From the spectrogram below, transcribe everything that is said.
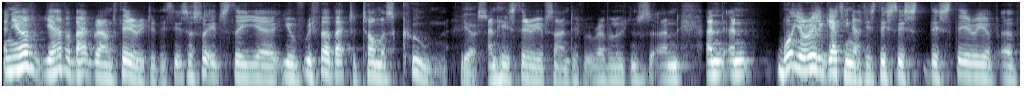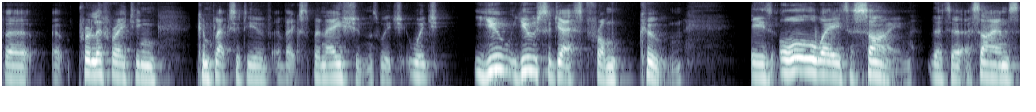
And you have you have a background theory to this. It's also it's the uh, you refer back to Thomas Kuhn Yes. and his theory of scientific revolutions, and and and what you're really getting at is this this this theory of of uh, uh, proliferating complexity of, of explanations, which which you you suggest from Kuhn is always a sign that a, a science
